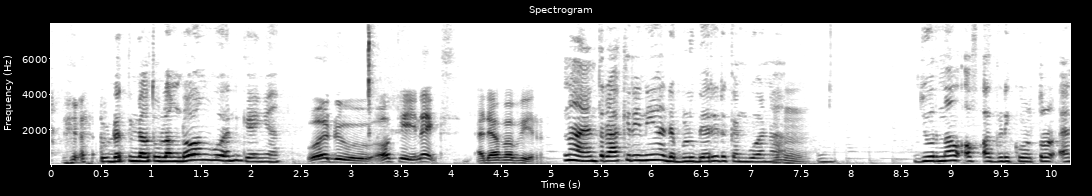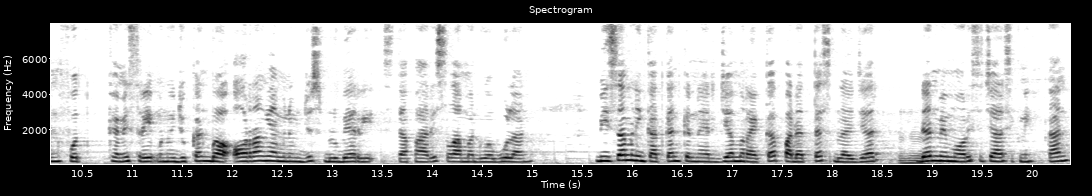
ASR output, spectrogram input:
Udah tinggal tulang doang gue kayaknya. Waduh. Oke, next. Ada apa, Fir? Nah yang terakhir ini ada blueberry rekan buana. Mhm. Journal of Agriculture and Food Chemistry menunjukkan bahwa orang yang minum jus blueberry setiap hari selama dua bulan bisa meningkatkan kinerja mereka pada tes belajar dan memori secara signifikan.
